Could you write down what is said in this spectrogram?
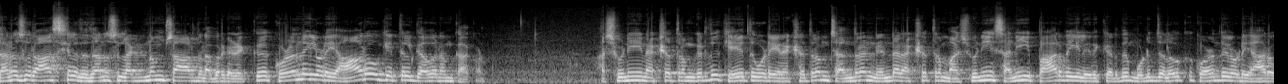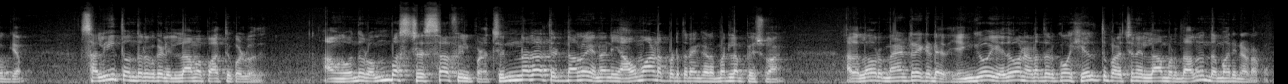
தனுசு ராசி அல்லது தனுசு லக்னம் சார்ந்த நபர்களுக்கு குழந்தைகளுடைய ஆரோக்கியத்தில் கவனம் காக்கணும். அஸ்வினி நட்சத்திரம்ங்கிறது கேத்துவுடைய நட்சத்திரம் சந்திரன் நின்ற நட்சத்திரம் அஸ்வினி சனி பார்வையில் இருக்கிறது முடிஞ்ச அளவுக்கு குழந்தைகளுடைய ஆரோக்கியம். சளி தொந்தரவுகள் இல்லாமல் பார்த்துக்கொள்வது. அவங்க வந்து ரொம்ப ஸ்ட்ரெஸ்ஸாக ஃபீல் பண்ண சின்னதாக திட்டினாலும் என்ன நீ அவமானப்படுத்துகிறேங்கிற மாதிரிலாம் பேசுவாங்க. அதெல்லாம் ஒரு மேட்ரே கிடையாது. எங்கேயோ ஏதோ நடந்திருக்கும் ஹெல்த் பிரச்சனை இல்லாமல் இருந்தாலும் இந்த மாதிரி நடக்கும்.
